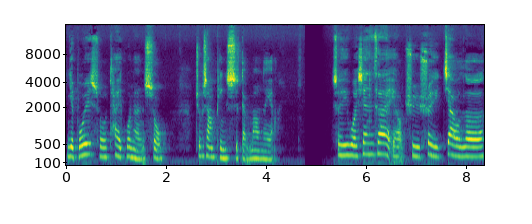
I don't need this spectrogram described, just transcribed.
也不会说太过难受，就像平时感冒那样。所以我现在要去睡觉了。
